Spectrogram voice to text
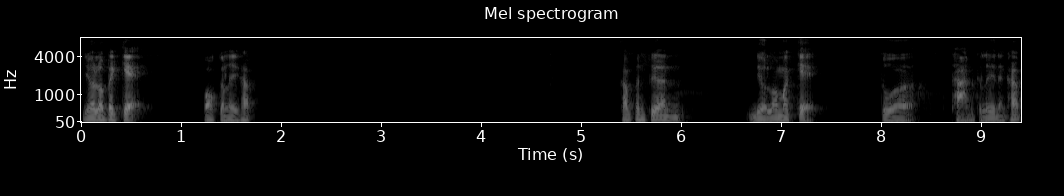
เดี๋ยวเราไปแกะออกกันเลยครับ ครับเพื่อนๆ เดี๋ยวเรามาแกะตัวฐานกันเลยนะครับ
